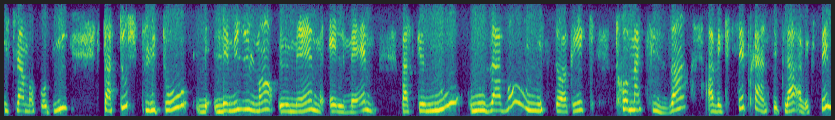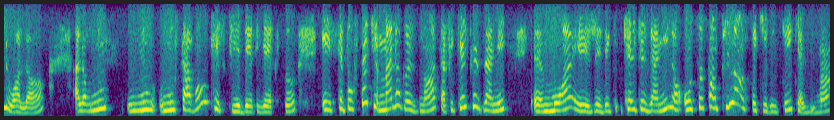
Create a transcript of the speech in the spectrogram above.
islamophobie, ça touche plutôt les musulmans eux-mêmes, elles-mêmes, parce que nous, nous avons une historique traumatisant avec ces principes-là, avec ces lois-là. Alors, nous, nous, nous savons qu'est-ce qui est derrière ça. Et c'est pour ça que malheureusement, ça fait quelques années, euh, moi et j'ai quelques amis, là, on se sent plus en sécurité quasiment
